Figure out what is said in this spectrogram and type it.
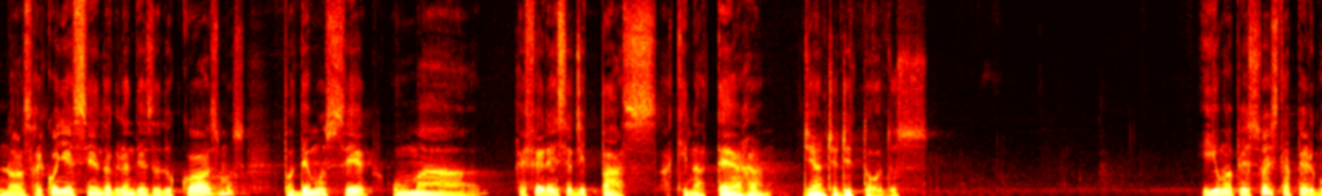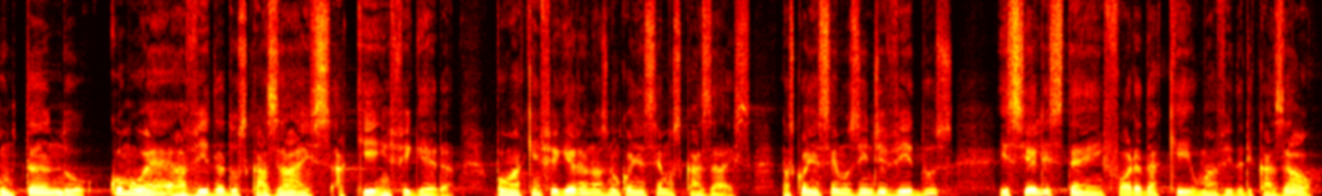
nós reconhecendo a grandeza do cosmos, podemos ser uma referência de paz aqui na Terra diante de todos. E uma pessoa está perguntando como é a vida dos casais aqui em Figueira. Bom, aqui em Figueira nós não conhecemos casais, nós conhecemos indivíduos e se eles têm fora daqui uma vida de casal,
